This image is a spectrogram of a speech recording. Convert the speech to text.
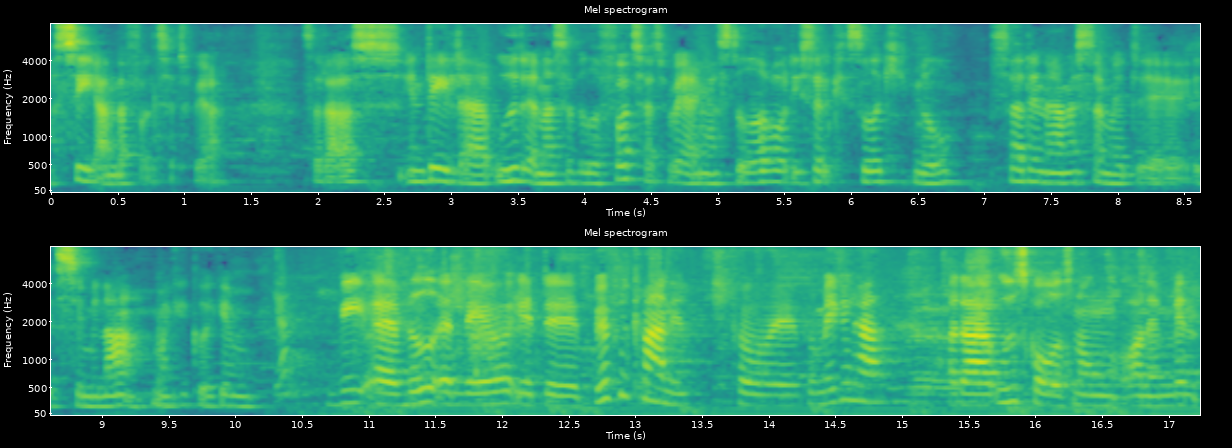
at se andre folk tatovere. Så der er også en del, der uddanner sig ved at få tatoveringer steder, hvor de selv kan sidde og kigge med. Så er det nærmest som et, øh, et seminar, man kan gå igennem. Ja. Vi er ved at lave et øh, bøffelkranje på, øh, på Mikkel her, og der er udskåret sådan nogle ornament,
